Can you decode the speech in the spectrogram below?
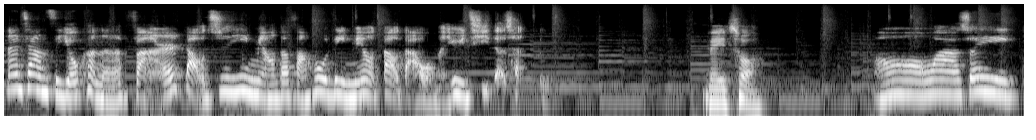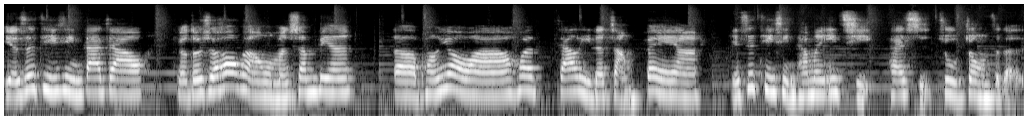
那这样子有可能反而导致疫苗的防护力没有到达我们预期的程度。没错。哦哇，所以也是提醒大家哦，有的时候可能我们身边的朋友啊，或家里的长辈啊，也是提醒他们一起开始注重这个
